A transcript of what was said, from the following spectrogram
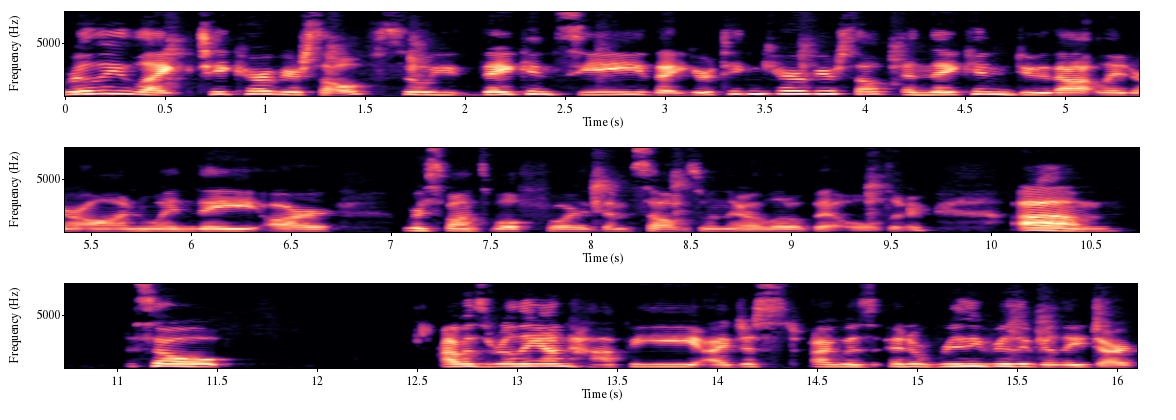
really like take care of yourself so you, they can see that you're taking care of yourself and they can do that later on when they are responsible for themselves when they're a little bit older. Um, so I was really unhappy. I just, I was in a really, really, really dark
